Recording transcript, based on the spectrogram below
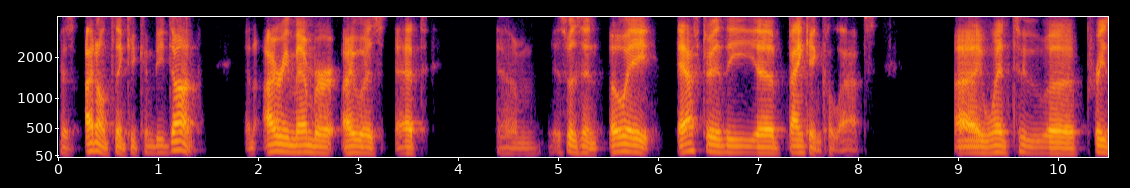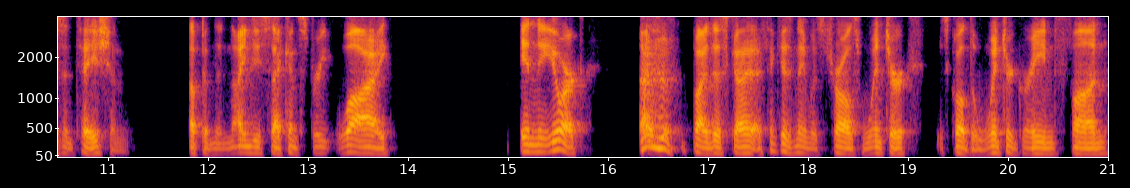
Because I don't think it can be done. And I remember I was at um, this was in 08 after the uh, banking collapse. I went to a presentation up in the 92nd Street Y in New York by this guy. I think his name was Charles Winter. It's called the Wintergreen Fund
